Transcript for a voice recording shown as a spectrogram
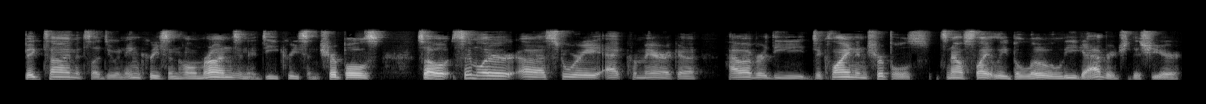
big time. It's led to an increase in home runs and a decrease in triples. So similar uh, story at Comerica. However, the decline in triples, it's now slightly below league average this year,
